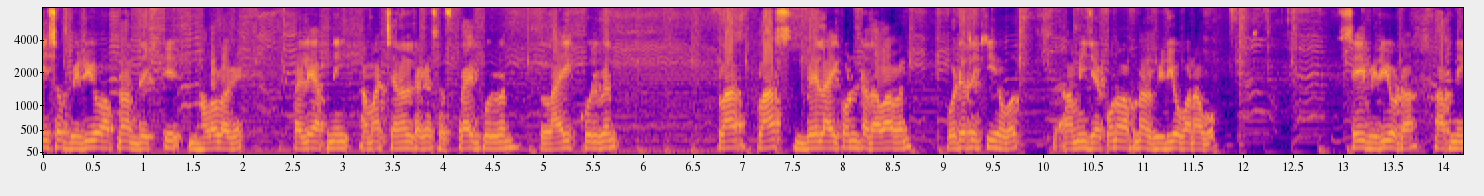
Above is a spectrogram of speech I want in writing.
এই সব ভিডিও আপনার দেখতে ভালো লাগে, তাহলে আপনি আমার চ্যানেলটাকে সাবস্ক্রাইব করবেন লাইক করবেন প্লাস বেল আইকনটা দাবাবেন ওইটাতে কি হবে? আমি যে কোনো আপনার ভিডিও বানাবো। সেই ভিডিওটা আপনি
